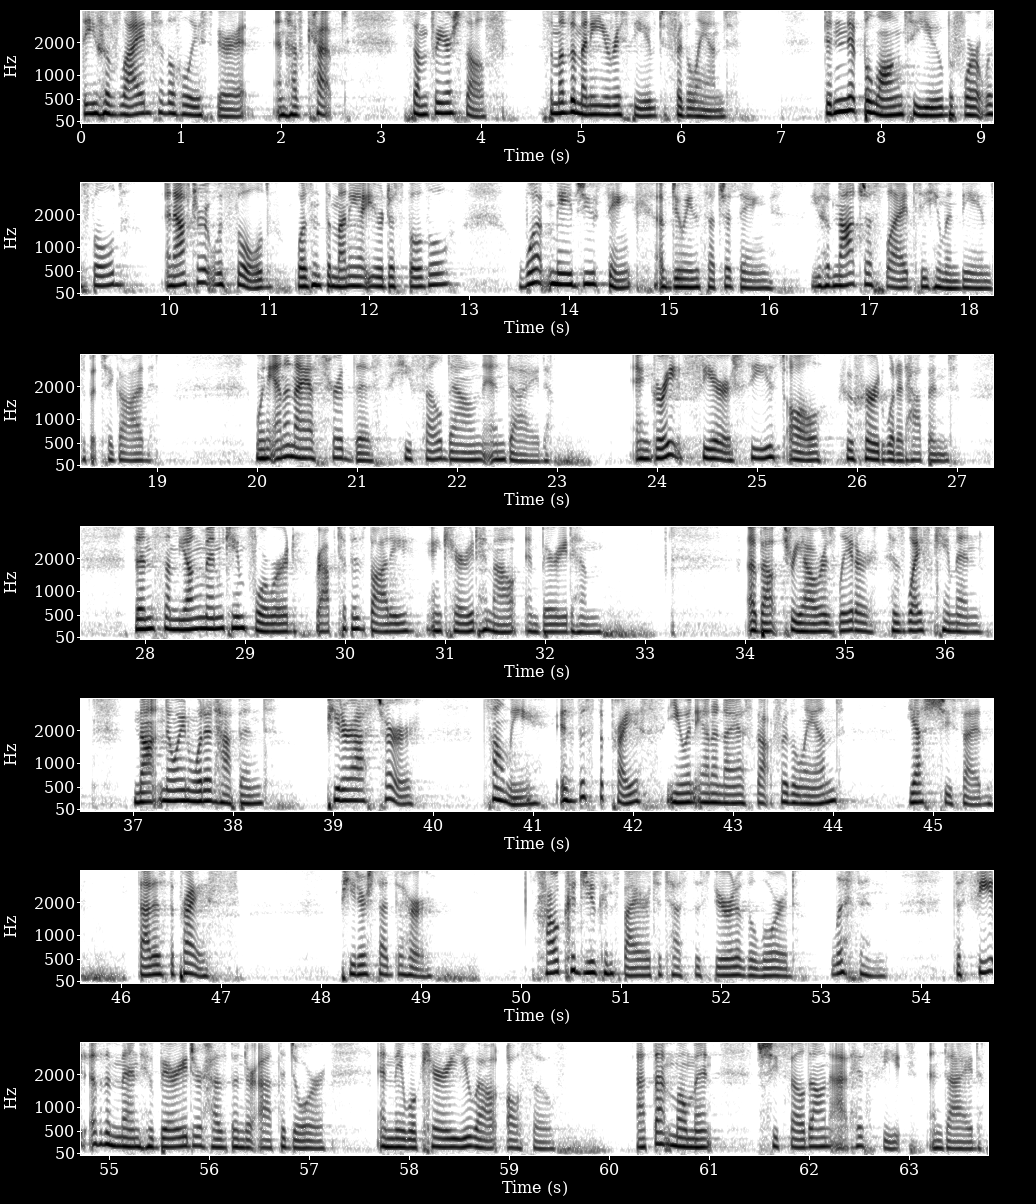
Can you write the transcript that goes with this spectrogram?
that you have lied to the Holy Spirit and have kept some for yourself, some of the money you received for the land? Didn't it belong to you before it was sold? And after it was sold, wasn't the money at your disposal? What made you think of doing such a thing? You have not just lied to human beings, but to God. When Ananias heard this, he fell down and died. And great fear seized all who heard what had happened. Then some young men came forward, wrapped up his body, and carried him out and buried him. About three hours later, his wife came in. Not knowing what had happened, Peter asked her, Tell me, is this the price you and Ananias got for the land? Yes, she said. That is the price. Peter said to her, How could you conspire to test the Spirit of the Lord? Listen, the feet of the men who buried your husband are at the door, and they will carry you out also. At that moment, she fell down at his feet and died.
